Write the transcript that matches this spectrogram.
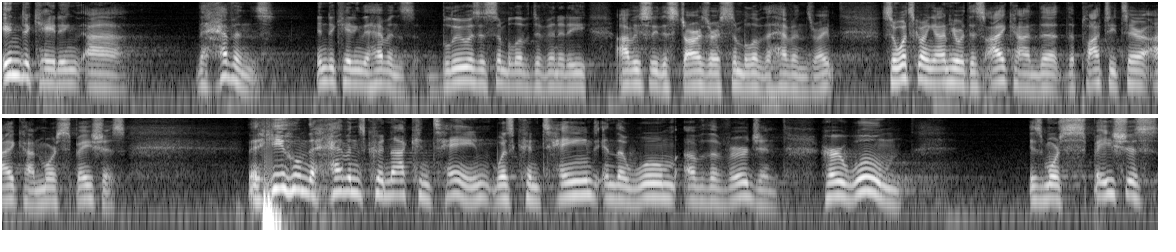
indicating uh, the heavens. Indicating the heavens. Blue is a symbol of divinity. Obviously, the stars are a symbol of the heavens, right? So, what's going on here with this icon, the, the Platytera icon, more spacious? That he whom the heavens could not contain was contained in the womb of the Virgin. Her womb is more spacious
